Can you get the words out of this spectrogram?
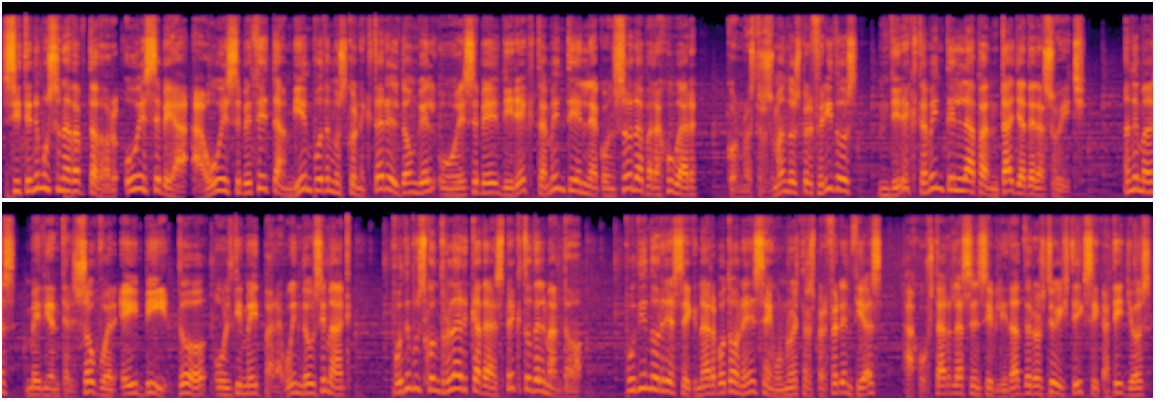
Si tenemos un adaptador USB-A a USB-C también podemos conectar el dongle USB directamente en la consola para jugar con nuestros mandos preferidos directamente en la pantalla de la Switch. Además, mediante el software AB2 Ultimate para Windows y Mac, podemos controlar cada aspecto del mando, pudiendo reasignar botones según nuestras preferencias, ajustar la sensibilidad de los joysticks y gatillos,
